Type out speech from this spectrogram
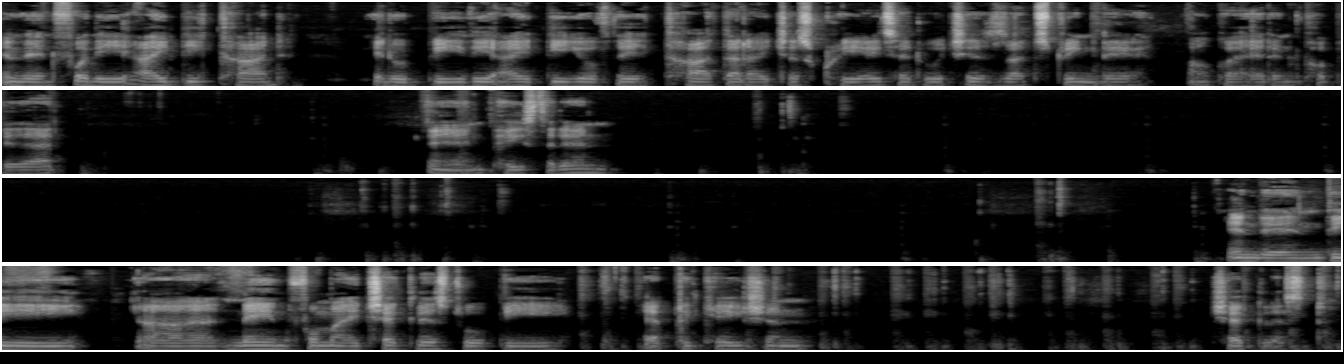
And then for the ID card, it would be the ID of the card that I just created, which is that string there. I'll go ahead and copy that and paste it in. And then the uh, name for my checklist will be application checklist.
